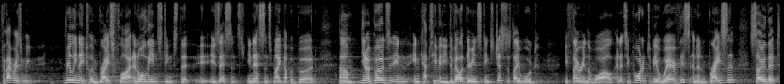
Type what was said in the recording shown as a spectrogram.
for that reason, we really need to embrace flight and all the instincts that is essence, in essence make up a bird. Um, you know, birds in, in captivity develop their instincts just as they would if they were in the wild. And it's important to be aware of this and embrace it so that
